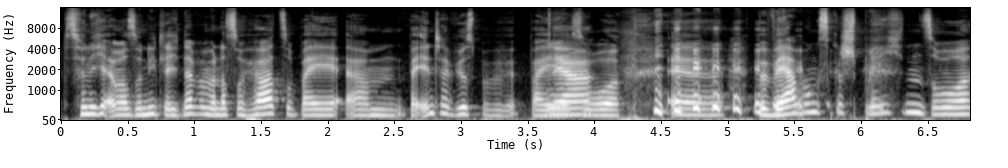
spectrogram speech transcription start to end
das finde ich immer so niedlich, ne? wenn man das so hört, so bei, ähm, bei Interviews, bei, bei ja. so äh, Bewerbungsgesprächen, so,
